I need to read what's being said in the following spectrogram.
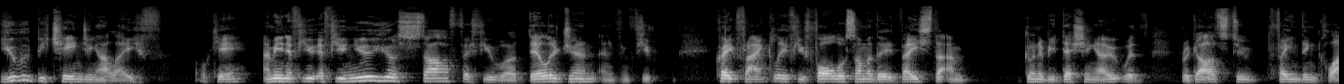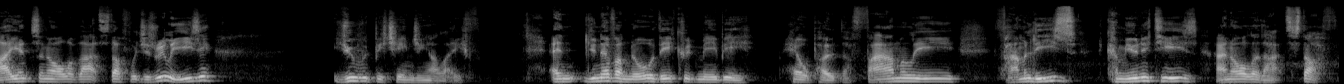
you would be changing a life. Okay? I mean, if you if you knew your stuff, if you were diligent, and if you, quite frankly, if you follow some of the advice that I'm going to be dishing out with regards to finding clients and all of that stuff, which is really easy, you would be changing a life. And you never know, they could maybe help out their family, families, communities, and all of that stuff.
